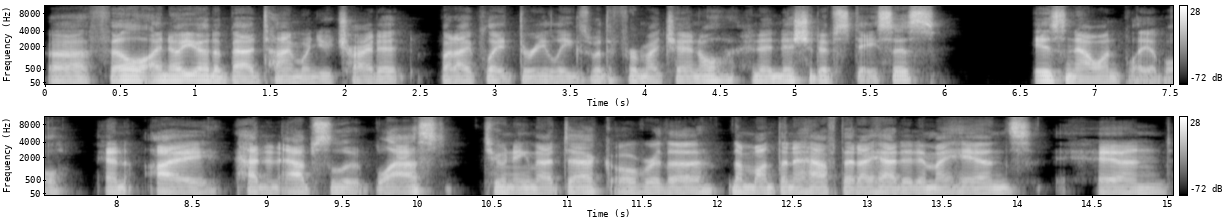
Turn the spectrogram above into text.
Uh, Phil, I know you had a bad time when you tried it, but I played three leagues with it for my channel, and Initiative Stasis is now unplayable. And I had an absolute blast tuning that deck over the the month and a half that I had it in my hands. And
